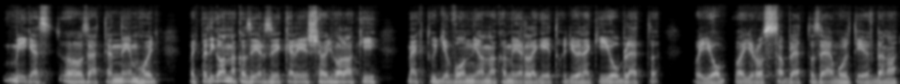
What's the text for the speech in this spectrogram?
még ezt hozzátenném, hogy vagy pedig annak az érzékelése, hogy valaki meg tudja vonni annak a mérlegét, hogy ő neki jobb lett, vagy, jobb, vagy rosszabb lett az elmúlt évben a,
